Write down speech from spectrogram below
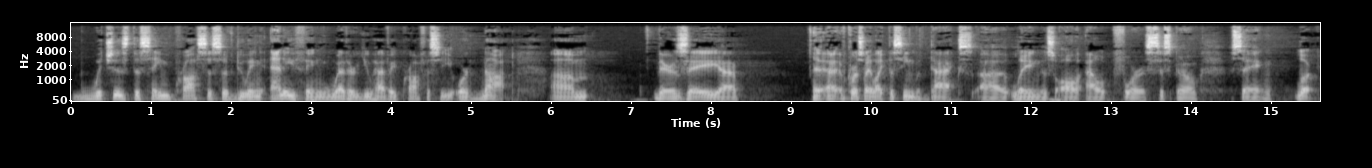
which is the same process of doing anything, whether you have a prophecy or not. Um, there's a. Uh, of course, I like the scene with Dax uh, laying this all out for Sisko, saying, "Look,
